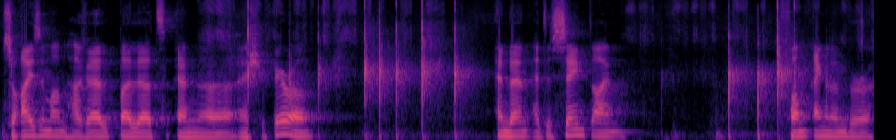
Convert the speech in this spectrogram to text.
So Aizenman, Harel, Peled, and, uh, and Shapiro. And then at the same time, Van Engelenburg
